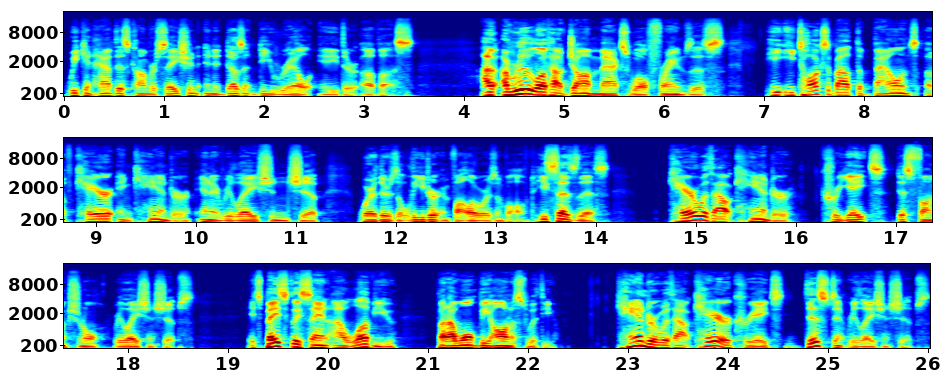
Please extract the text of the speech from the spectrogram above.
we can have this conversation and it doesn't derail either of us. I, I really love how John Maxwell frames this he, he talks about the balance of care and candor in a relationship where there's a leader and followers involved. He says this care without candor creates dysfunctional relationships. It's basically saying, I love you, but I won't be honest with you. Candor without care creates distant relationships.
